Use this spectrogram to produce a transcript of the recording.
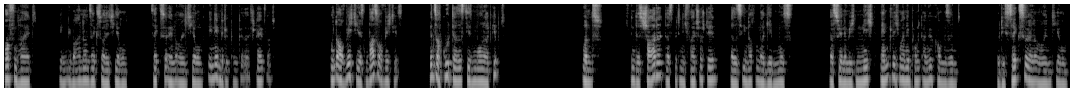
Offenheit gegenüber anderen Sexualitierung, sexuellen Orientierung in den Mittelpunkt gestellt wird. Und auch wichtig ist, und was auch wichtig ist, ich finde es auch gut, dass es diesen Monat gibt. Und ich finde es schade, das bitte nicht falsch verstehen, dass es ihn noch immer geben muss. Dass wir nämlich nicht endlich mal an den Punkt angekommen sind, wo die sexuelle Orientierung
